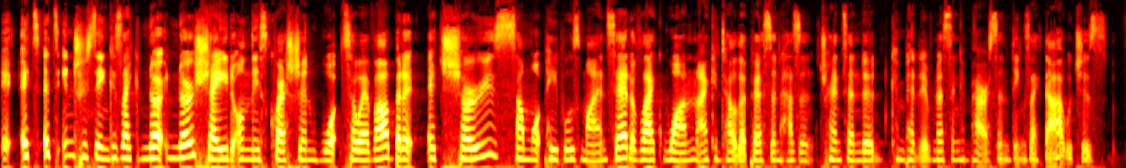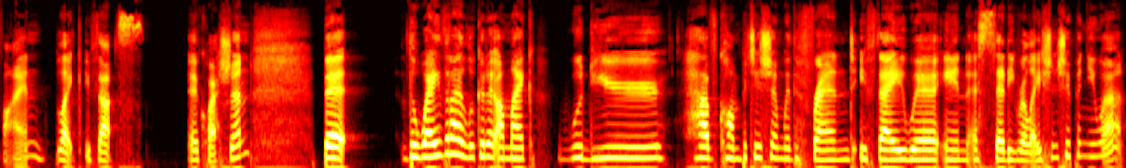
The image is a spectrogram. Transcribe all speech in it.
it's it's interesting because like no no shade on this question whatsoever, but it, it shows somewhat people's mindset of like one, I can tell that person hasn't transcended competitiveness and comparison, things like that, which is fine. Like if that's a question. But the way that I look at it, I'm like, would you have competition with a friend if they were in a steady relationship and you weren't?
